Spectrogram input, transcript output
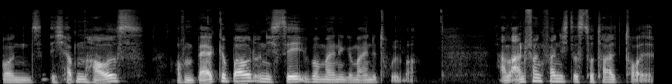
Und ich habe ein Haus auf dem Berg gebaut und ich sehe über meine Gemeinde drüber. Am Anfang fand ich das total toll.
